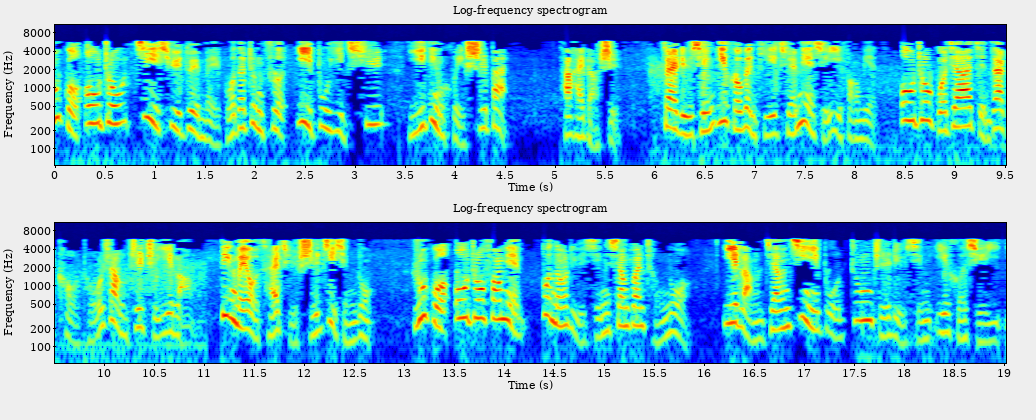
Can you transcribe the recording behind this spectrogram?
如果欧洲继续对美国的政策亦步亦趋，一定会失败。”他还表示，在履行伊核问题全面协议方面，欧洲国家仅在口头上支持伊朗，并没有采取实际行动。如果欧洲方面不能履行相关承诺，伊朗将进一步终止履行伊核协议。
